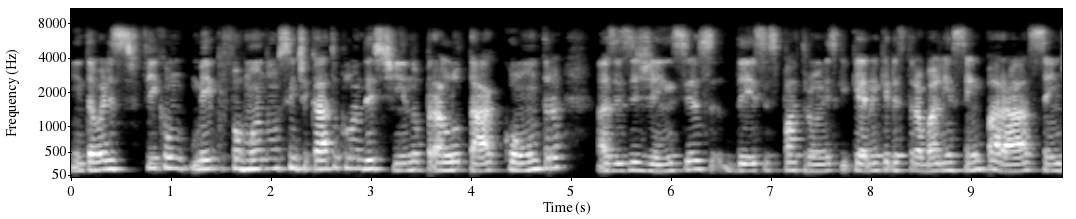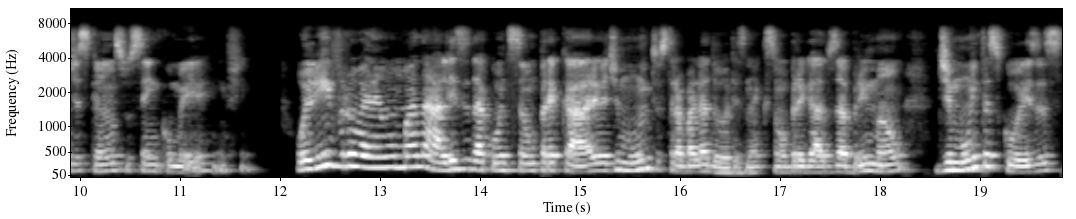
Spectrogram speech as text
Então eles ficam meio que formando um sindicato clandestino para lutar contra as exigências desses patrões que querem que eles trabalhem sem parar, sem descanso, sem comer, enfim. O livro é uma análise da condição precária de muitos trabalhadores, né, que são obrigados a abrir mão de muitas coisas,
